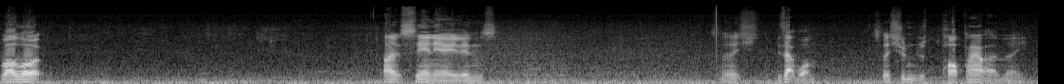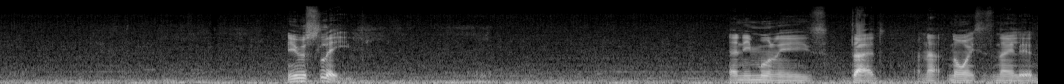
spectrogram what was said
Well look. I don't see any aliens. So is that one? So they shouldn't just pop out at me. Are you asleep? Any money's dead, and that noise is an alien.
